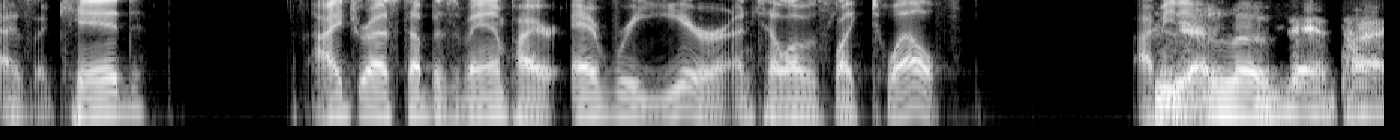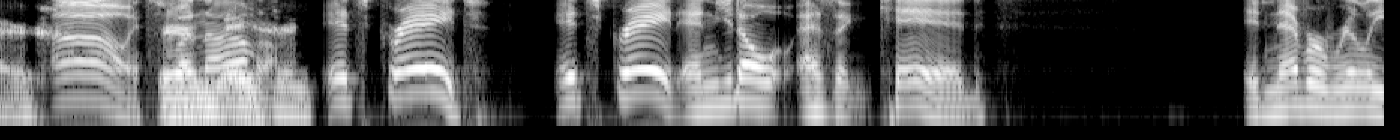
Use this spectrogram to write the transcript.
as a kid. I dressed up as a vampire every year until I was like 12. I mean, Dude, I love vampires. Oh, it's They're phenomenal. amazing. It's great. It's great. And you know, as a kid, it never really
